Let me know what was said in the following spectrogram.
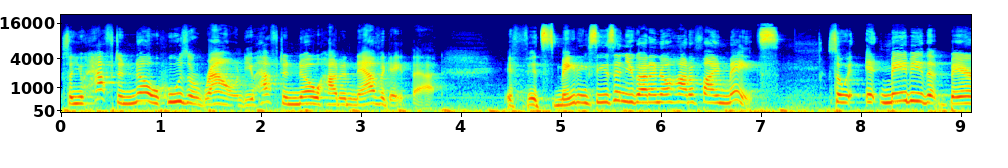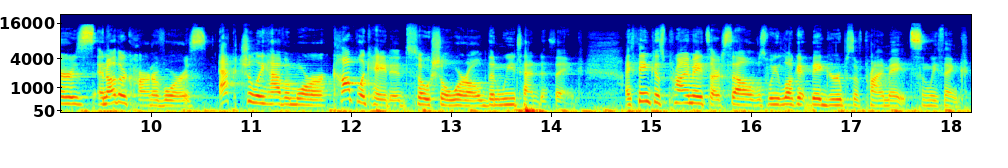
So you have to know who's around. You have to know how to navigate that. If it's mating season, you got to know how to find mates. So it, it, may be that bears and other carnivores actually have a more complicated social world than we tend to think. I think as primates ourselves, we look at big groups of primates and we think,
